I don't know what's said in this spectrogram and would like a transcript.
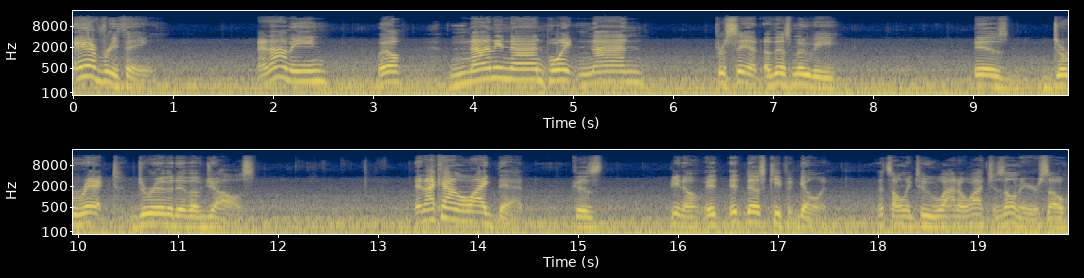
everything, and I mean, well, 99.9% of this movie is direct derivative of Jaws. And I kind of like that because, you know, it, it does keep it going. That's only two wide watches on here. So,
